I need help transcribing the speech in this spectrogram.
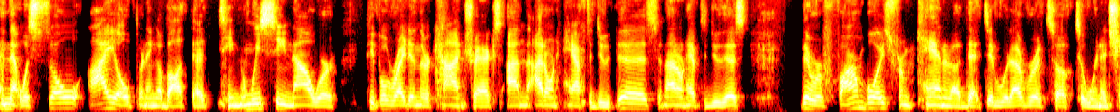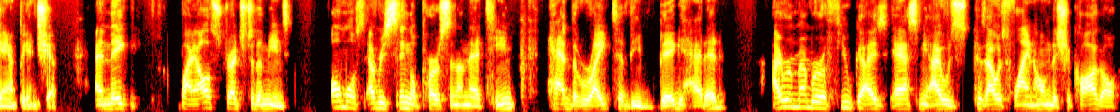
and that was so eye opening about that team. And we see now where people write in their contracts, I'm, I don't have to do this and I don't have to do this. There were farm boys from Canada that did whatever it took to win a championship. And they, by all stretch of the means, almost every single person on that team had the right to be big headed. I remember a few guys asked me, I was, because I was flying home to Chicago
